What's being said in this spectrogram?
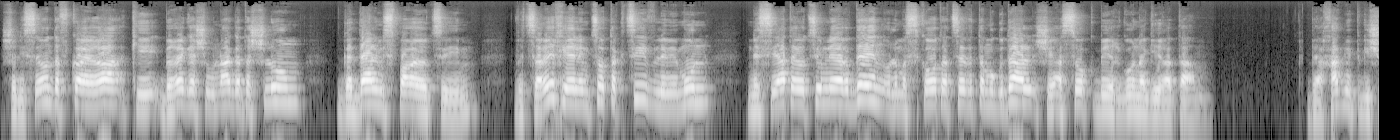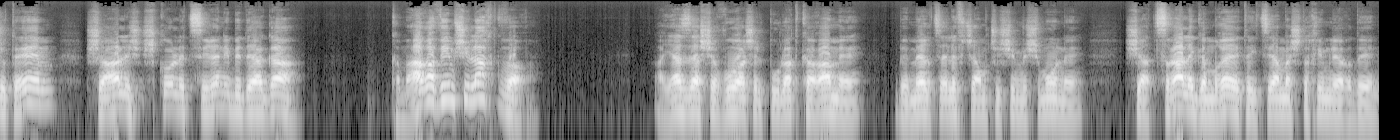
שהניסיון דווקא הראה כי ברגע שהונהג התשלום גדל מספר היוצאים וצריך יהיה למצוא תקציב למימון נסיעת היוצאים לירדן ולמשכורת הצוות המוגדל שיעסוק בארגון הגירתם. באחת מפגישותיהם שאל אשכול את סירני בדאגה כמה ערבים שילחת כבר? היה זה השבוע של פעולת קראמה במרץ 1968 שעצרה לגמרי את היציאה מהשטחים לירדן.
